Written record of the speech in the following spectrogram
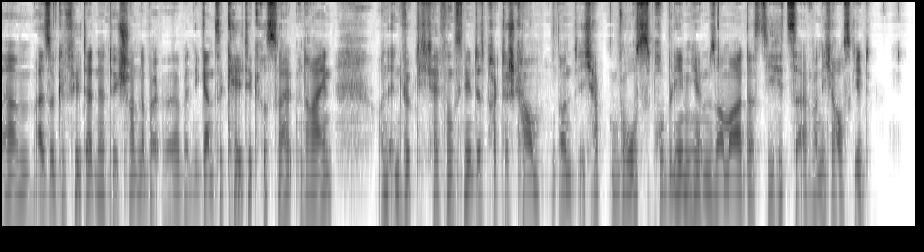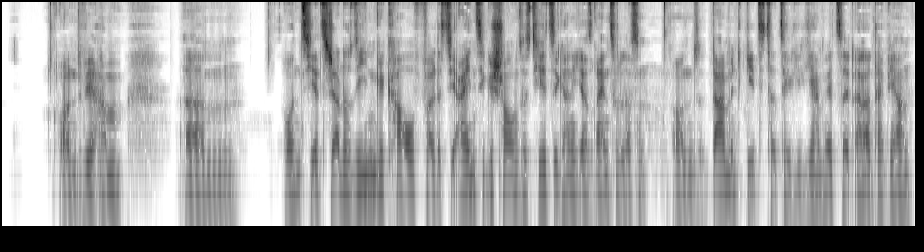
Ähm, also gefiltert natürlich schon, aber, aber die ganze Kälte kriegst du halt mit rein. Und in Wirklichkeit funktioniert das praktisch kaum. Und ich habe ein großes Problem hier im Sommer, dass die Hitze einfach nicht rausgeht. Und wir haben ähm, uns jetzt Jalousien gekauft, weil das die einzige Chance ist, die Hitze gar nicht erst reinzulassen. Und damit geht's tatsächlich. Die haben wir jetzt seit anderthalb Jahren.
